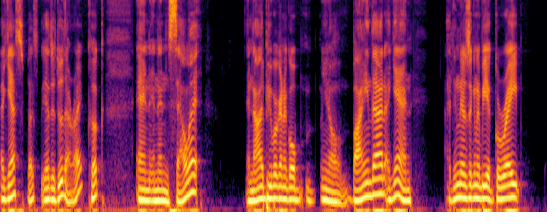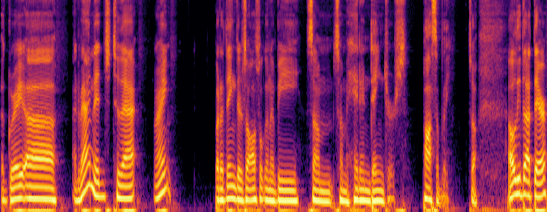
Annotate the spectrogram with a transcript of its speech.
I guess, but you have to do that, right? Cook, and and then sell it, and now people are gonna go, you know, buying that again. I think there's gonna be a great a great uh advantage to that, right? But I think there's also going to be some some hidden dangers, possibly. So I'll leave that there.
